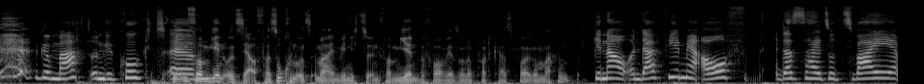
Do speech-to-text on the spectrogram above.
gemacht und geguckt. Wir ähm, informieren uns ja auch, versuchen uns immer ein wenig zu informieren, bevor wir so eine Podcast-Folge machen. Genau, und da fiel mir auf, dass es halt so zwei,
